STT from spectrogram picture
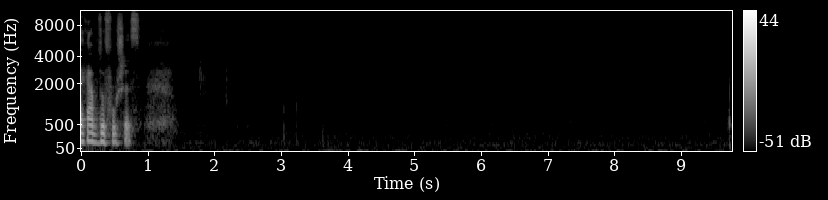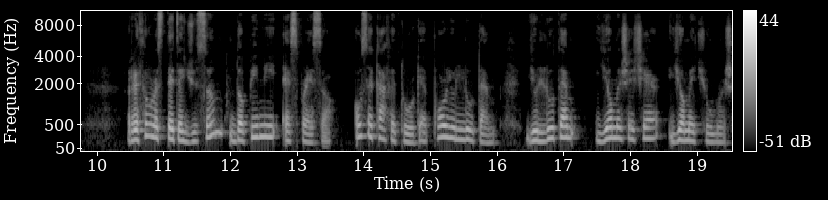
e kam të fushës. Rreth orës tetë e gjysmë do pini espresso ose kafe turke, por ju lutem, ju lutem jo me sheqer, jo me qumësh,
